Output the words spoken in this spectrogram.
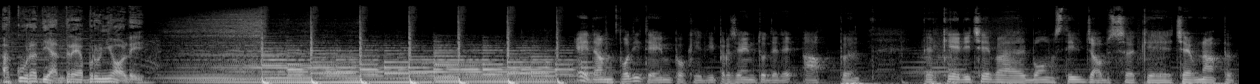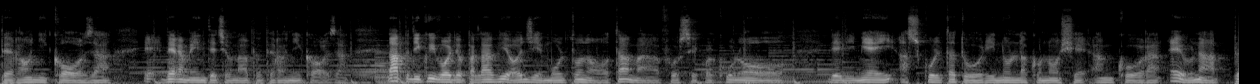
a cura di Andrea Brugnoli. È da un po' di tempo che vi presento delle app, perché diceva il buon Steve Jobs che c'è un'app per ogni cosa, e veramente c'è un'app per ogni cosa. L'app di cui voglio parlarvi oggi è molto nota, ma forse qualcuno dei miei ascoltatori non la conosce ancora. È un'app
